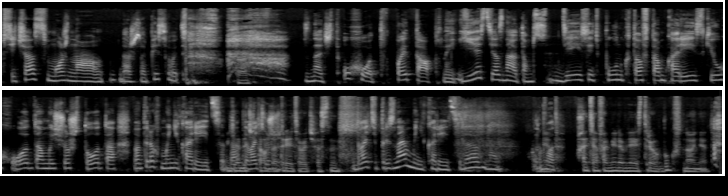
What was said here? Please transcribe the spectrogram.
сейчас можно даже записывать. Так. Значит, уход поэтапный. Есть, я знаю, там 10 пунктов, там корейский уход, там еще что-то. Ну, во-первых, мы не корейцы. Я да? Давайте уже... до третьего, честно. Давайте признаем, мы не корейцы, да? Ну, нет. Вот. Хотя фамилия у меня из трех букв, но нет.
